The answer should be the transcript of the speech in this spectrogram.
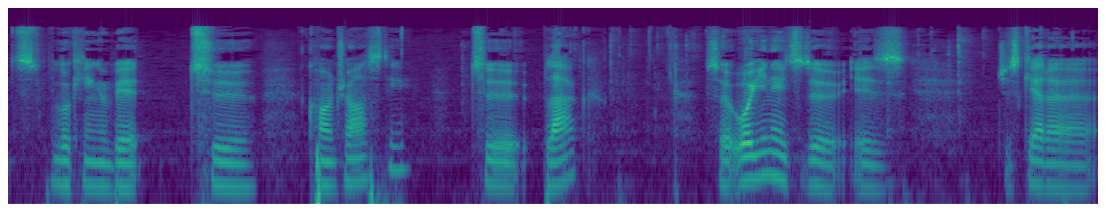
it's looking a bit too contrasty too black. So what you need to do is just get a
